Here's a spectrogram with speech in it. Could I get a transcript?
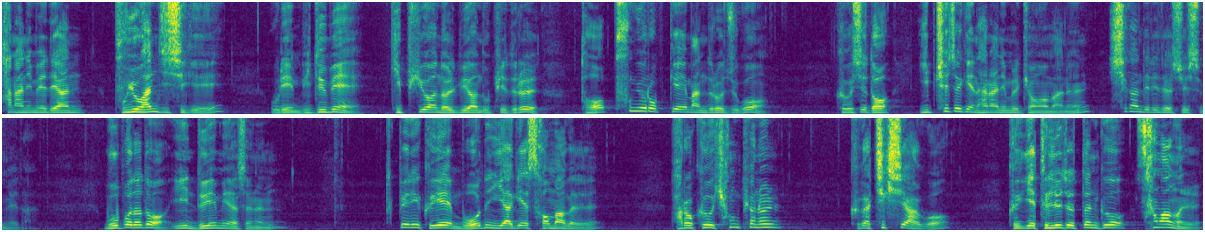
하나님에 대한 부유한 지식이 우리의 믿음의 깊이와 넓이와 높이들을 더 풍요롭게 만들어주고 그것이 더 입체적인 하나님을 경험하는 시간들이 될 수 있습니다. 무엇보다도 이 느헤미야서는 특별히 그의 모든 이야기의 서막을 바로 그 형편을 그가 직시하고 그에게 들려줬던 그 상황을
